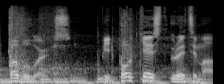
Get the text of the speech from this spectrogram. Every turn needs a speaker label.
Speaker 1: Bubbleworks, bir podcast üretimi.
